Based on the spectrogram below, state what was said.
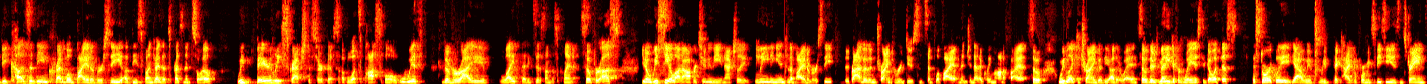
because of the incredible biodiversity of these fungi that's present in soil, we barely scratch the surface of what's possible with the variety of life that exists on this planet. So for us, you know, we see a lot of opportunity in actually leaning into the biodiversity rather than trying to reduce and simplify it and then genetically modify it. So we'd like to try and go the other way. And so there's many different ways to go at this. Historically, yeah, we've we've picked high performing species and strains,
